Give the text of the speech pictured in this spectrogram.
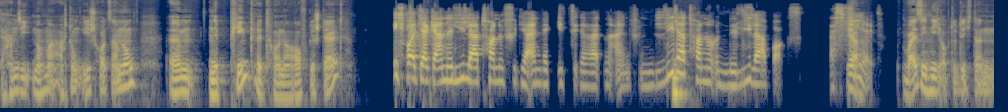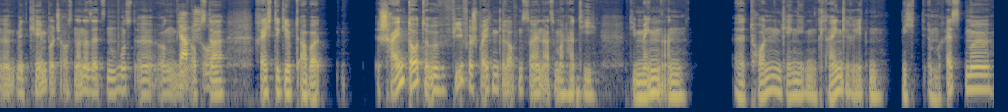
Da haben sie nochmal, Achtung, E-Schrottsammlung, ähm, eine pinke Tonne aufgestellt. Ich wollte ja gerne lila Tonne für die Einweg-E-Zigaretten einführen. Eine lila Tonne und eine lila Box. Das Ja. fehlt. Weiß ich nicht, ob du dich dann äh, mit Cambridge auseinandersetzen musst, äh, irgendwie, ob es da Rechte gibt, aber scheint dort äh, vielversprechend gelaufen zu sein. Also man hat die, die Mengen an äh, tonnengängigen Kleingeräten nicht im Restmüll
